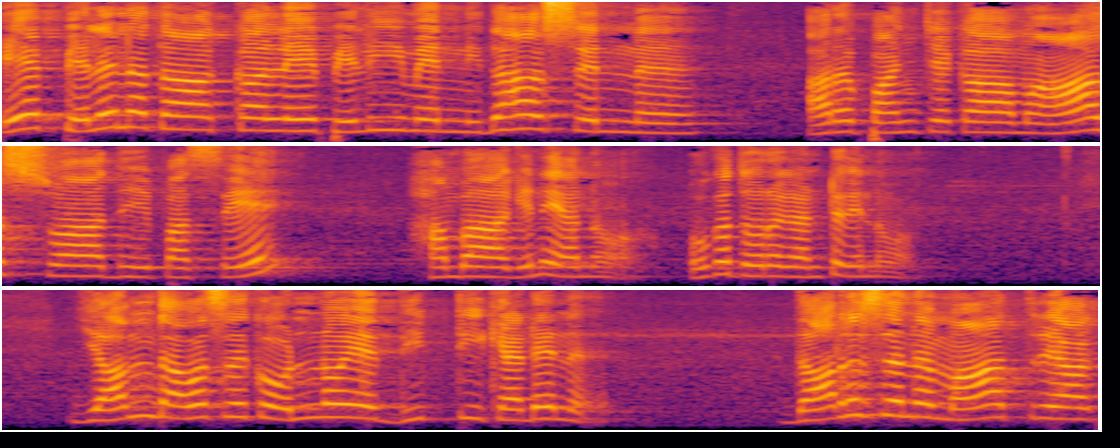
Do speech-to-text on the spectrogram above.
ඒ පෙළෙන තාක්කල් ඒ පෙලීමෙන් නිදහස් වෙන්න අර පංචකාම ආස්වාදේ පස්සේ හඹාගෙන යනවා. ඔක තෝරගන්න වෙනවා. යම් දවසක ඔන්න ඔය දිට්ටි කැඩෙන දර්ශන මාත්‍රයක්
